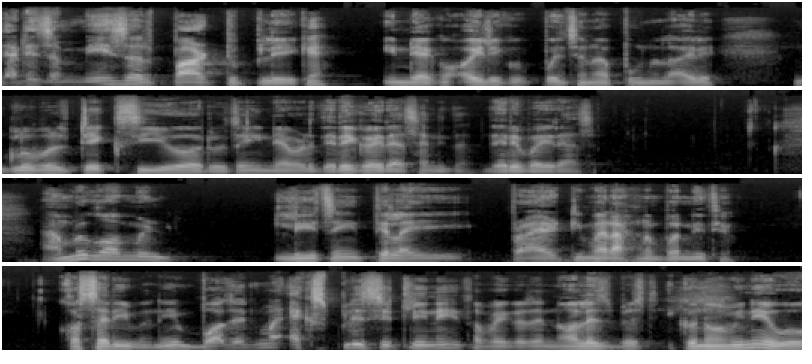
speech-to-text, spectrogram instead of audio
that is a major part to play क्या इन्डियाको अहिलेको पोजिसनमा पुग्नुलाई अहिले ग्लोबल टेक सिओहरू चाहिँ इन्डियाबाट धेरै गइरहेछ नि त धेरै भइरहेछ। हाम्रो गभर्मेन्टले चाहिँ त्यसलाई प्रायोरिटीमा राख्नुपर्ने थियो। कसरी भने बजेटमा एक्सप्लिसिटली नै तपाईँको चाहिँ नलेज बेस्ड इकोनोमी नै हो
